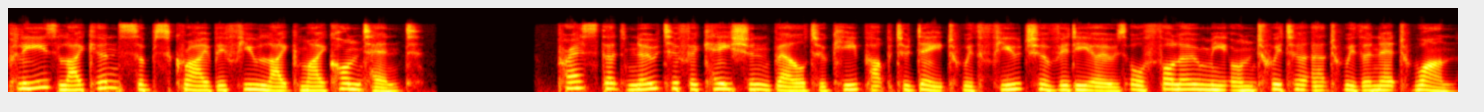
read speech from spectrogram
Please like and subscribe if you like my content. Press that notification bell to keep up to date with future videos or follow me on Twitter at withannette1.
